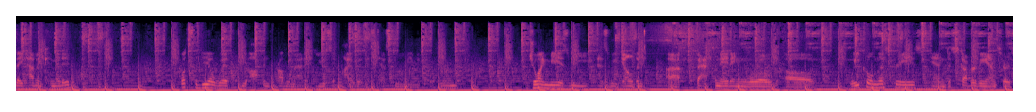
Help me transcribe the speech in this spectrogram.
they haven't committed? What's the deal with the often problematic use of eyewitness testimony in the courtroom? Join me as we as we delve into a fascinating world of legal mysteries and discover the answers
